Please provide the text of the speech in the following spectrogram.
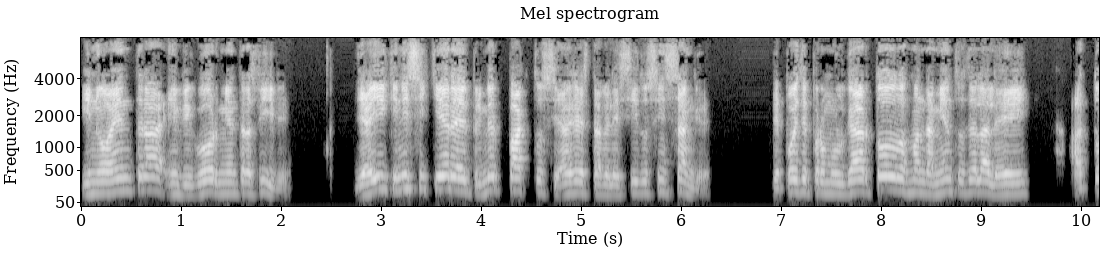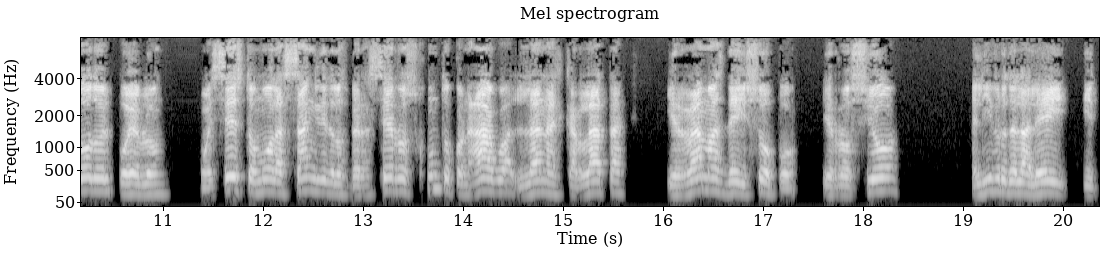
y no entra en vigor mientras vive. De ahí que ni siquiera el primer pacto se haya establecido sin sangre. Después de promulgar todos los mandamientos de la ley a todo el pueblo, Moisés tomó la sangre de los becerros junto con agua, lana escarlata y ramas de hisopo y roció el libro de la ley y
